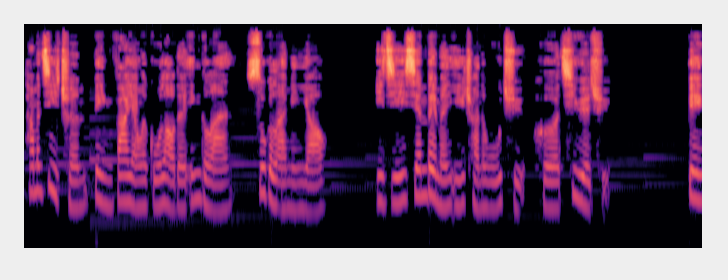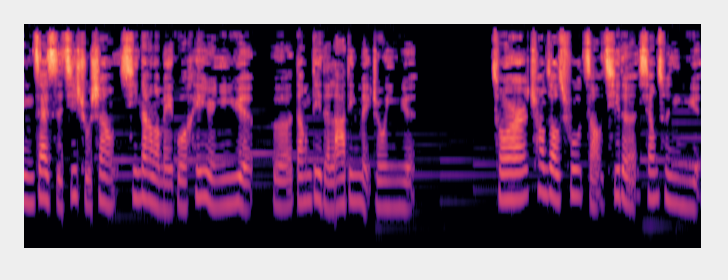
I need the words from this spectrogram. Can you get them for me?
他们继承并发扬了古老的英格兰、苏格兰民谣。以及先辈们遗传的舞曲和器乐曲，并在此基础上吸纳了美国黑人音乐和当地的拉丁美洲音乐，从而创造出早期的乡村音乐。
